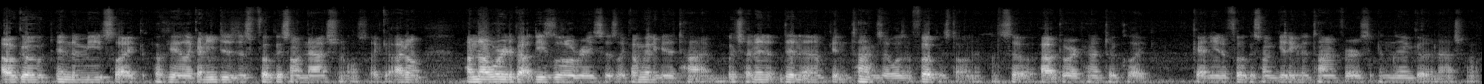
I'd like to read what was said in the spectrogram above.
I would go into meets like okay, like I need to just focus on nationals. Like I don't. I'm not worried about these little races. Like I'm going to get a time, which I didn't, didn't end up getting time because I wasn't focused on it. And so outdoor, I kind of took like, okay, I need to focus on getting the time first, and then go to nationals.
